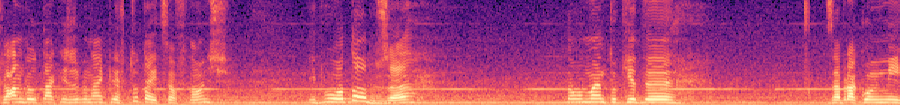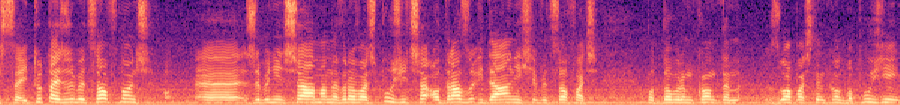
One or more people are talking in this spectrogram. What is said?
Plan był taki, żeby najpierw tutaj cofnąć i było dobrze do momentu, kiedy zabrakło mi miejsca. I tutaj, żeby cofnąć, e, żeby nie trzeba manewrować później, trzeba od razu idealnie się wycofać pod dobrym kątem, złapać ten kąt, bo później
